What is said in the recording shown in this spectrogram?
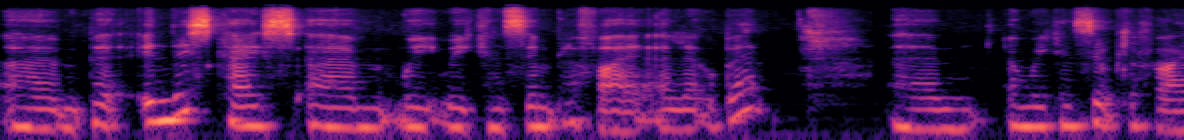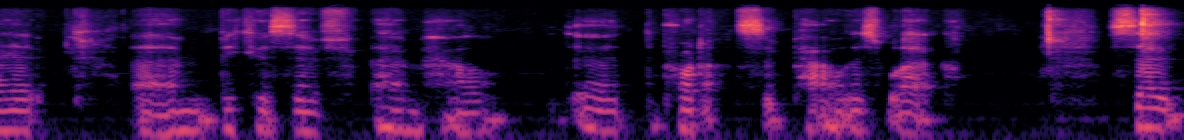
Um, but in this case, um, we, we can simplify it a little bit. Um, and we can simplify it um, because of um, how the, the, products of powers work. So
